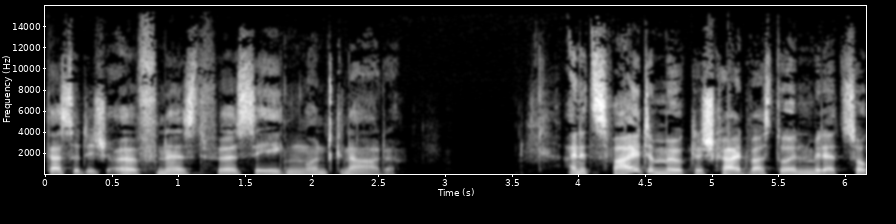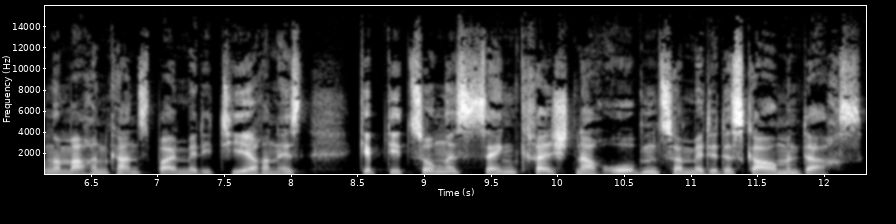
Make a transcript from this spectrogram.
dass du dich öffnest für Segen und Gnade. Eine zweite Möglichkeit, was du mit der Zunge machen kannst beim Meditieren, ist, gib die Zunge senkrecht nach oben zur Mitte des Gaumendachs.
